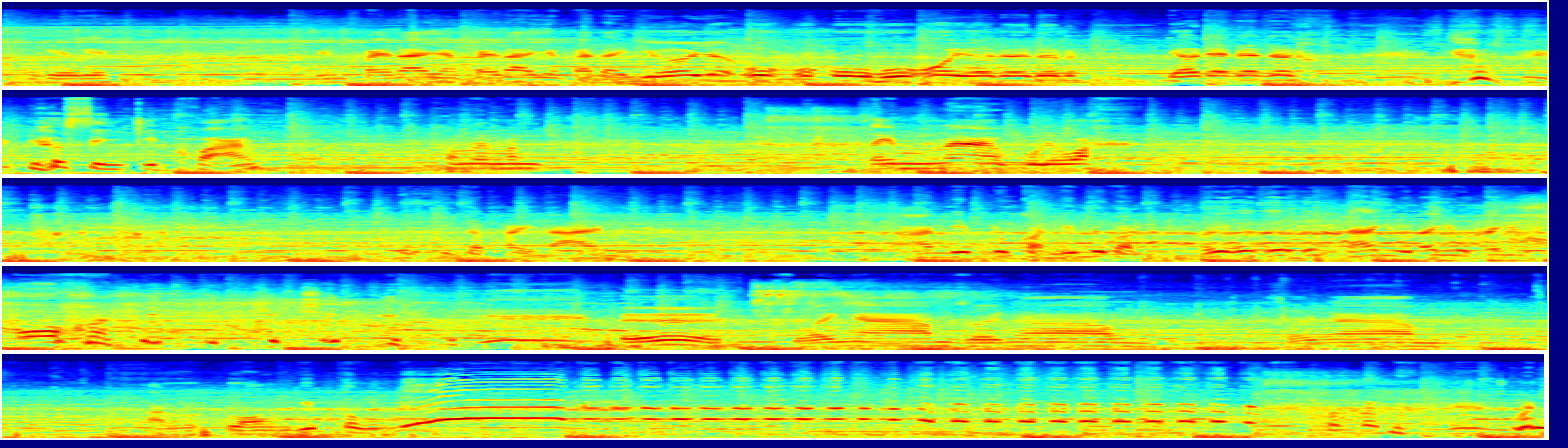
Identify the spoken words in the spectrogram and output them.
โอเคโอเคยังไปได้ยังไปได้ยังไปได้เยอะเยอะโอ้โอ้โอ้โหเยวเเดี๋ยวเดี๋ยวเดี๋ยวเดี๋ยวสิ่งกีดขวางทำไมมันเต็มหน้ากูเลยวะ จะไปได้ไหมอะดิฟดูก่อนดิฟดูก่อนเฮ้ยเอ้ยเอ้ยได้อยู่ได้อยู่ได้อยู่โอ้ยเออสวยงามสวยงามสวยงามอะลองดิฟตรงนี้มัน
